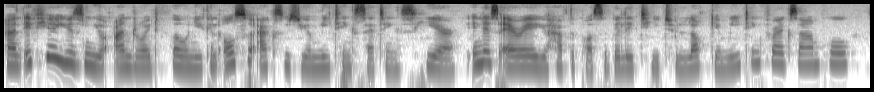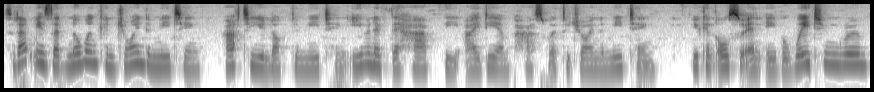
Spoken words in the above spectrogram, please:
And if you're using your Android phone, you can also access your meeting settings here. In this area, you have the possibility to lock your meeting, for example. So that means that no one can join the meeting after you lock the meeting, even if they have the ID and password to join the meeting. You can also enable waiting room.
